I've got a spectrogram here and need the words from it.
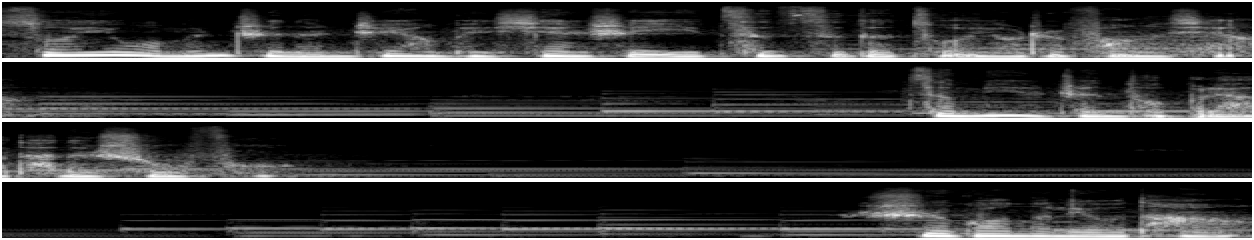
所以我们只能这样被现实一次次的左右着方向，怎么也挣脱不了他的束缚。时光的流淌，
